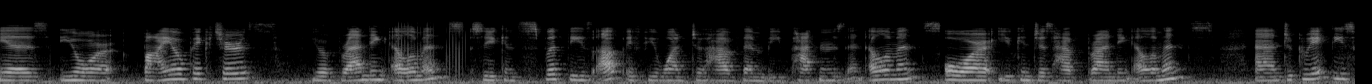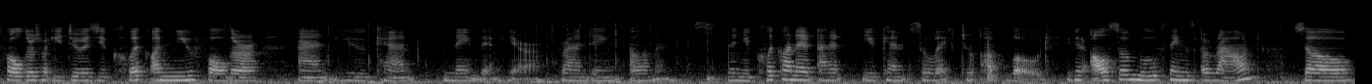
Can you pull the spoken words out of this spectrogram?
is your bio pictures, your branding elements. So you can split these up if you want to have them be patterns and elements, or you can just have branding elements. And to create these folders, what you do is you click on new folder and you can name them here, branding elements. Then you click on it and it, you can select to upload. You can also move things around. So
